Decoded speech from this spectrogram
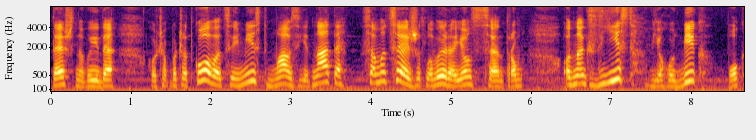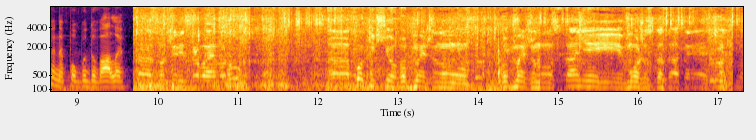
теж не вийде. Хоча початково цей міст мав з'єднати саме цей житловий район з центром. Однак з'їзд в його бік поки не побудували. Зараз ми вже відкриваємо рух. Е, Поки що в обмеженому, в обмеженому стані і можу сказати чітко,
